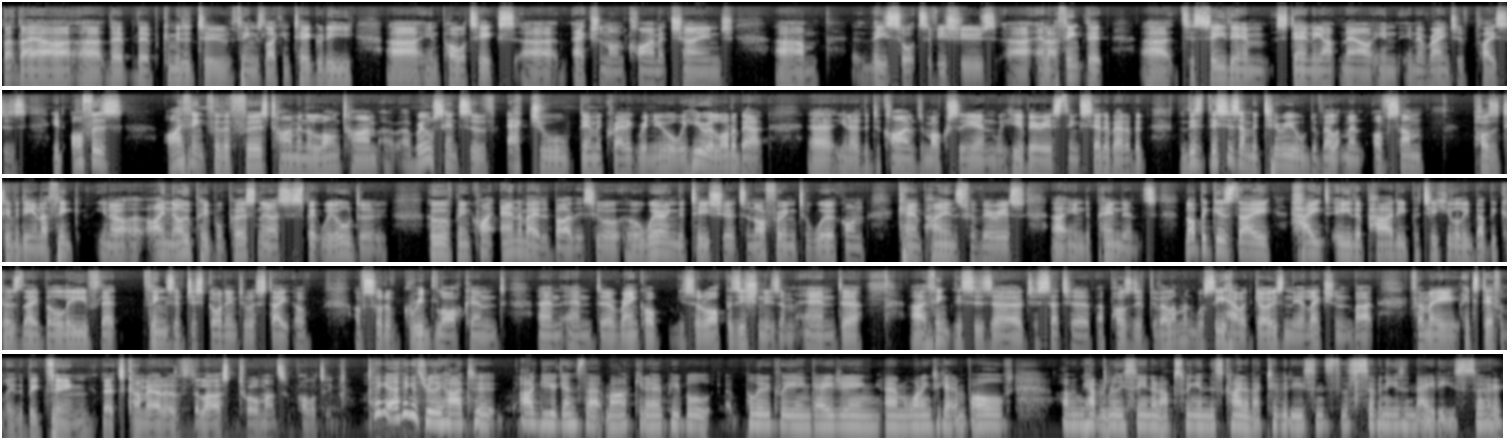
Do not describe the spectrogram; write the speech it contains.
but they are uh, they're, they're, committed to things like integrity uh, in politics, uh, action on climate change, um, these sorts of issues, uh, and I think that. Uh, to see them standing up now in, in a range of places, it offers I think for the first time in a long time, a, a, real sense of actual democratic renewal. We hear a lot about uh, you know, the decline of democracy, and we hear various things said about it. But this this is a material development of some positivity, and I think you know I know people personally. I suspect we all do, who have been quite animated by this, who are, who are wearing the t-shirts and offering to work on campaigns for various uh, independents, not because they hate either party particularly, but because they believe that things have just got into a state of of sort of gridlock and and and uh, rank op, sort of oppositionism. And uh, I think this is uh, just such a, a, positive development. We'll see how it goes in the election, but for me, it's definitely the big thing that's come out of the last twelve months of politics. I think I think it's really hard to argue against that, Mark. You know, people politically engaging and wanting to get involved. I mean, we haven't really seen an upswing in this kind of activity since the 70s and 80s. So,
